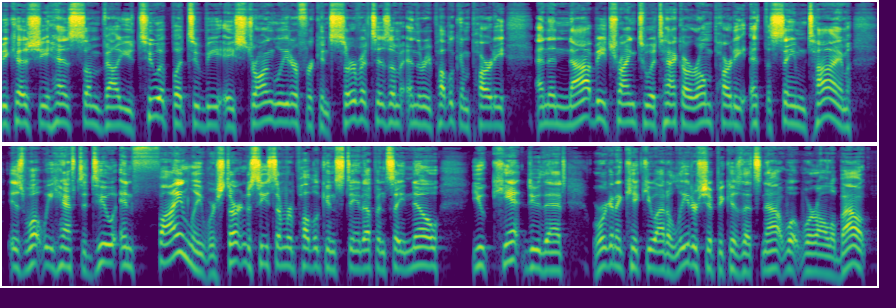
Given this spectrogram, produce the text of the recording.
because she has some value to it, but to be a strong leader for conservatism and the Republican Party and then not be trying to attack our own party at the same time is what we have to do. And finally, we're starting to see some Republicans stand up and say, no, you can't do that. We're going to kick you out of leadership because that's not what we're all about.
